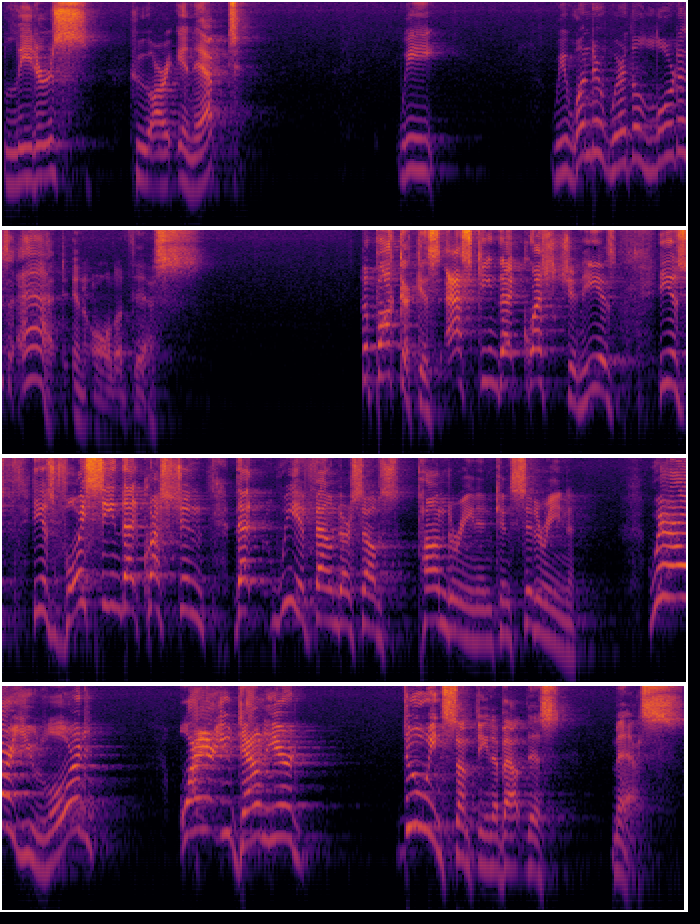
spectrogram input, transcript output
leaders who are inept, we, we wonder where the Lord is at in all of this. Habakkuk is asking that question. He is, he, is, he is voicing that question that we have found ourselves pondering and considering. Where are you, Lord? Why aren't you down here doing something about this mess?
